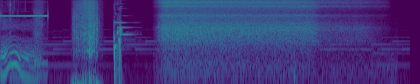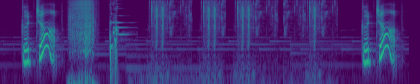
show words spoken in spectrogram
Mm. Good job! Good job!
